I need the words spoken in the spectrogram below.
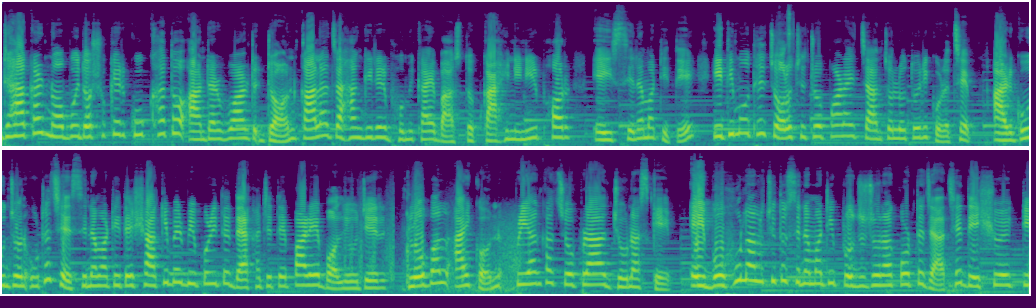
ঢাকার নব্বই দশকের কুখ্যাত আন্ডারওয়ার্ল্ড ডন কালা জাহাঙ্গীরের ভূমিকায় বাস্তব কাহিনী নির্ভর এই সিনেমাটিতে ইতিমধ্যে চলচ্চিত্র পাড়ায় চাঞ্চল্য তৈরি করেছে। আর গুঞ্জন উঠেছে সিনেমাটিতে সাকিবের বিপরীতে দেখা যেতে পারে বলিউডের গ্লোবাল আইকন প্রিয়াঙ্কা চোপড়া, জোনাসকে। এই বহুল আলোচিত সিনেমাটি প্রযোজনা করতে যাচ্ছে দেশীয় একটি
